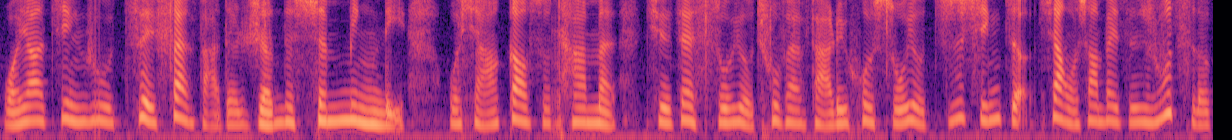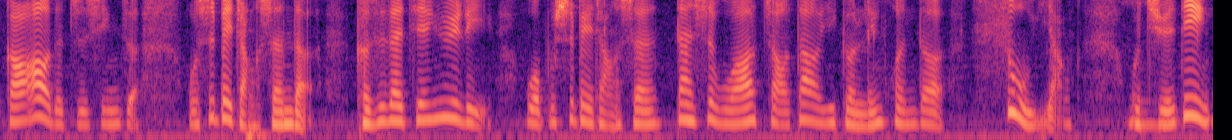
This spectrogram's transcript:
我要进入最犯法的人的生命里。我想要告诉他们，其实，在所有触犯法律或所有执行者，像我上辈子如此的高傲的执行者，我是被掌声的。可是，在监狱里，我不是被掌声，但是我要找到一个灵魂的素养。我决定。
